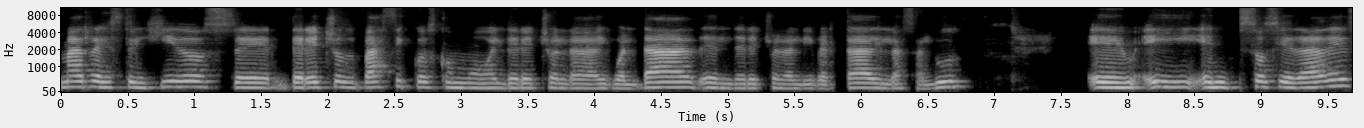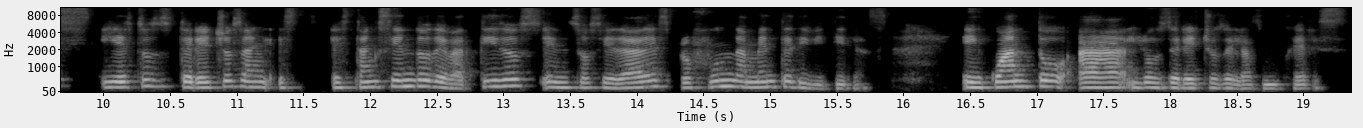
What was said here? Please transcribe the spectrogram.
más restringidos eh, derechos básicos como el derecho a la igualdad, el derecho a la libertad y la salud. Em, y en sociedades, y estos derechos están siendo debatidos en sociedades profundamente divididas en cuanto a los derechos de las mujeres.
